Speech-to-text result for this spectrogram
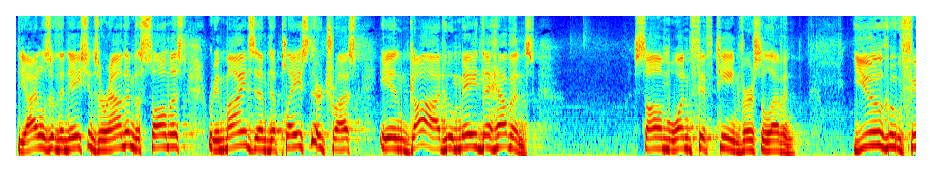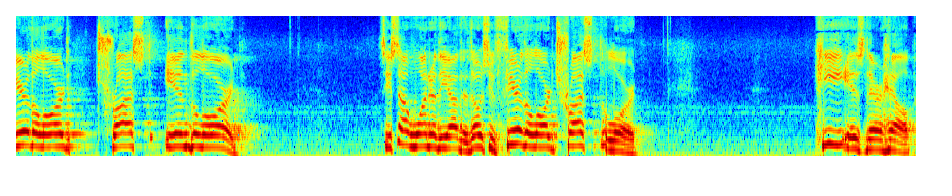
the idols of the nations around them, the psalmist reminds them to place their trust in God who made the heavens. Psalm 115, verse 11. You who fear the Lord, trust in the Lord. See, it's not one or the other. Those who fear the Lord trust the Lord. He is their help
